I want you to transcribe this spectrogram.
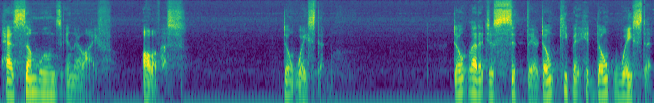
has some wounds in their life, all of us. Don't waste it. Don't let it just sit there. Don't keep it. Don't waste it.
